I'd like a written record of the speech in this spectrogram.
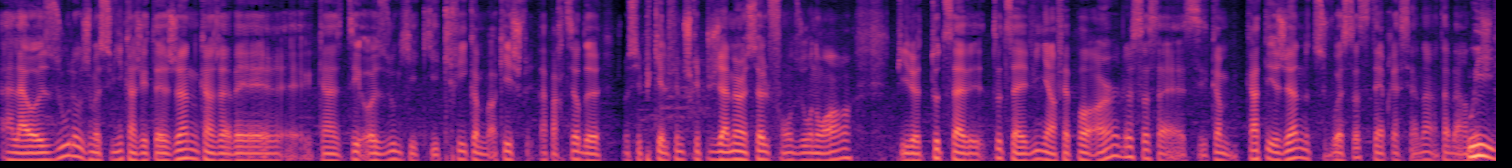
à la Ozu, là, où je me souviens quand j'étais jeune, quand j'avais, quand tu sais, Ozu qui, qui écrit comme, OK, je, à partir de, je me souviens plus quel film, je ferai plus jamais un seul fondu au noir. Puis là, toute sa, toute sa vie, il en fait pas un. Là, ça, ça c'est comme, quand t'es jeune, tu vois ça, c'est impressionnant, tabarnouche. Oui,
